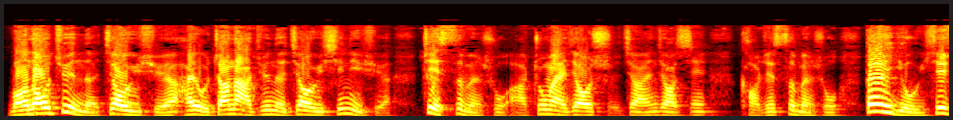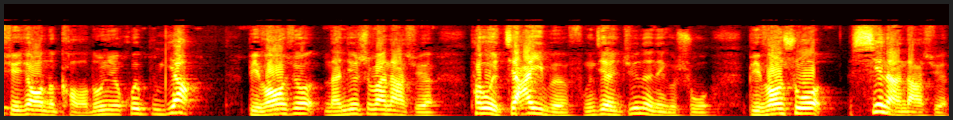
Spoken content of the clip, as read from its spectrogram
王道俊的教育学，还有张大军的教育心理学这四本书啊，中外教史、教研教心考这四本书。但是有一些学校呢，考的东西会不一样。比方说南京师范大学，它会加一本冯建军的那个书；比方说西南大学，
